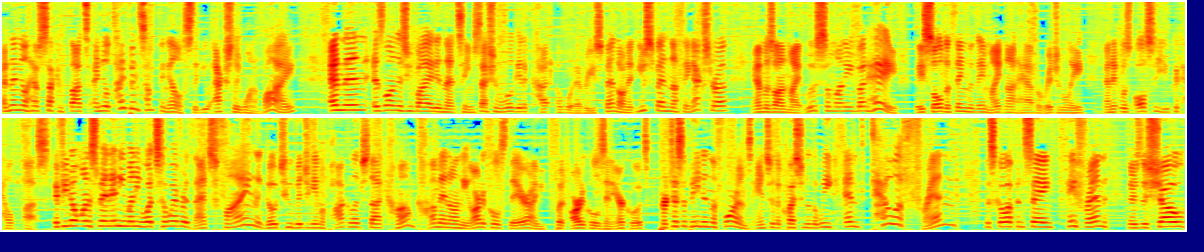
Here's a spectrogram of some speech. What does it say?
and then you'll have second thoughts, and you'll type in something else that you actually want to buy. And then, as long as you buy it in that same session, we'll get a cut of whatever you spend on it. You spend nothing extra. Amazon might lose some money, but hey, they sold a thing that they might not have originally, and it was also you could help us. If you don't want to spend any money whatsoever, that's fine. Go to VidjagameApocalypse.com, comment on the articles there. I put articles in air quotes. Participate in the forums, answer the question of the week, and tell a friend. Just go up and say, hey friend, there's a show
